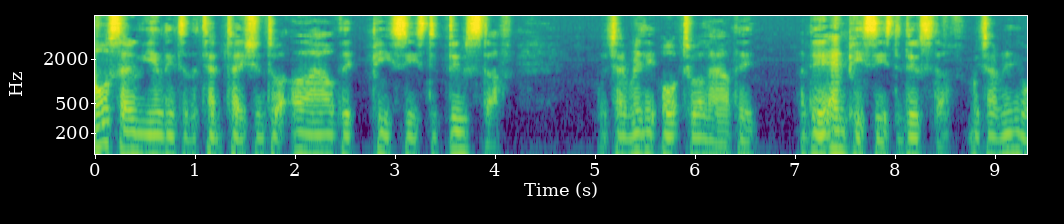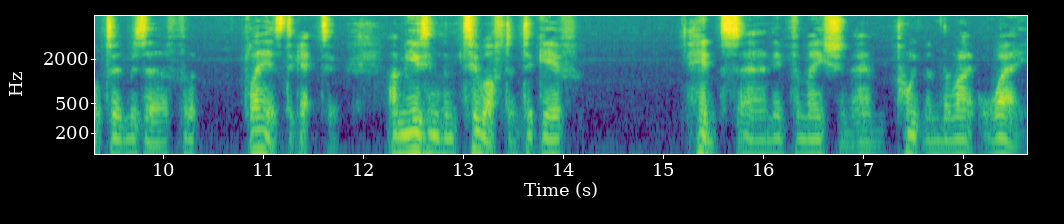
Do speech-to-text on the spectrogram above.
also yielding to the temptation to allow the PCs to do stuff, which I really ought to allow the the NPCs to do stuff, which I really ought to reserve for the players to get to. I'm using them too often to give hints and information and point them the right way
